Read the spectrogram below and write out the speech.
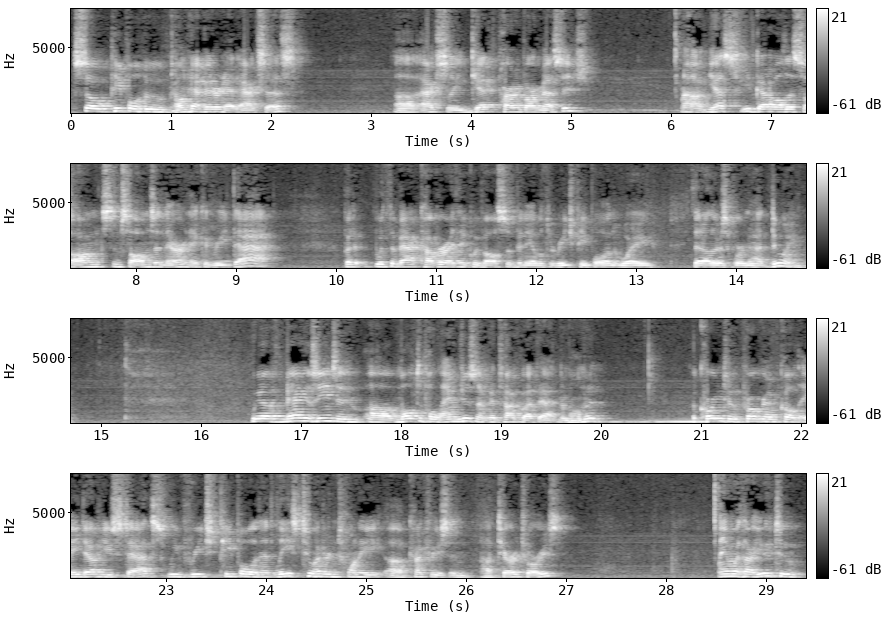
So people who don't have internet access uh, actually get part of our message. Uh, yes, you've got all the songs and psalms in there, and they could read that. But with the back cover, I think we've also been able to reach people in a way that others were not doing. We have magazines in uh, multiple languages, and I'm going to talk about that in a moment. According to a program called AW Stats, we've reached people in at least 220 uh, countries and uh, territories. And with our YouTube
